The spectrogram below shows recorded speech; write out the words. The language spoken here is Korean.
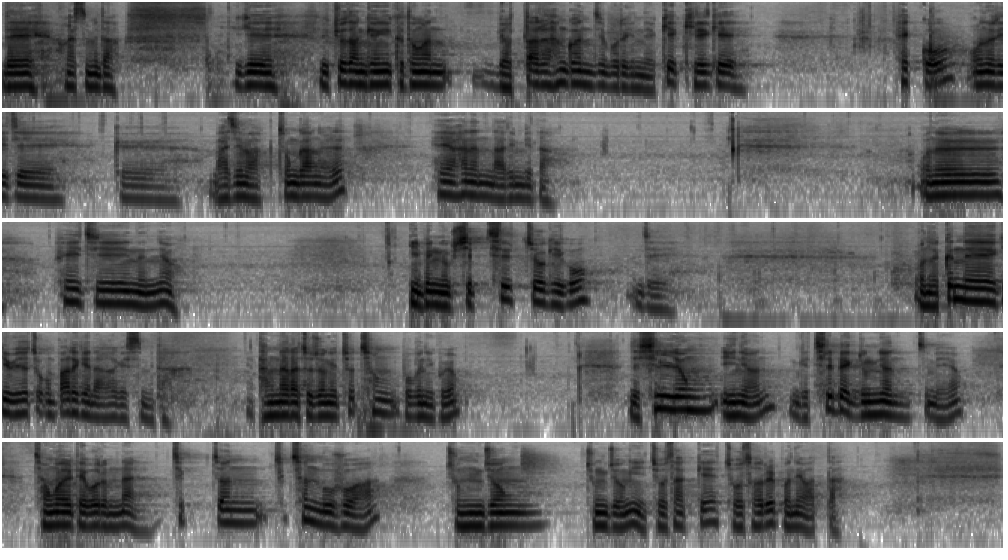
네, 반갑습니다. 이게 육조단경이 그동안 몇 달을 한 건지 모르겠네요. 꽤 길게 했고 오늘 이제 그 마지막 종강을 해야 하는 날입니다. 오늘 페이지는요 267쪽이고 이제 오늘 끝내기 위해서 조금 빠르게 나가겠습니다. 당나라 조정의 초청 부분이고요. 이제 신룡 2년, 706년쯤이에요. 정월 대보름날 측전, 측천무후와 중종, 중종이 조사께 조서를 보내왔다.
